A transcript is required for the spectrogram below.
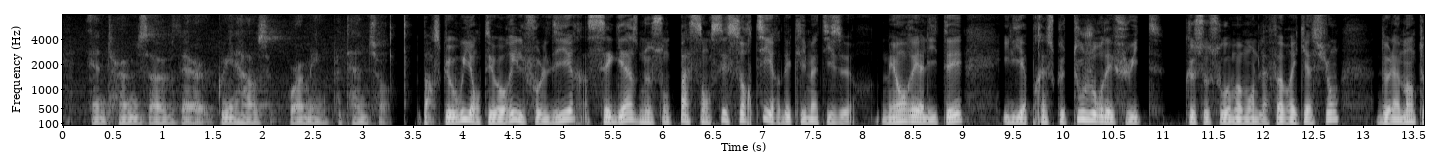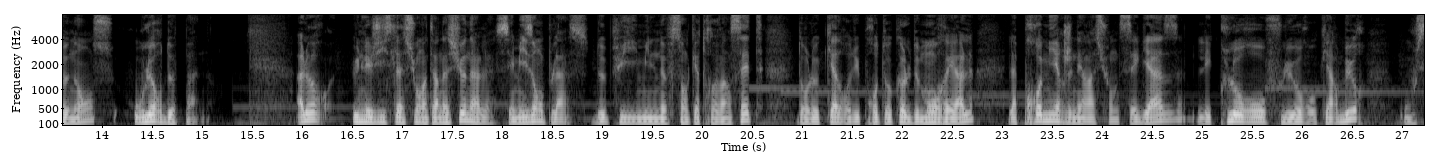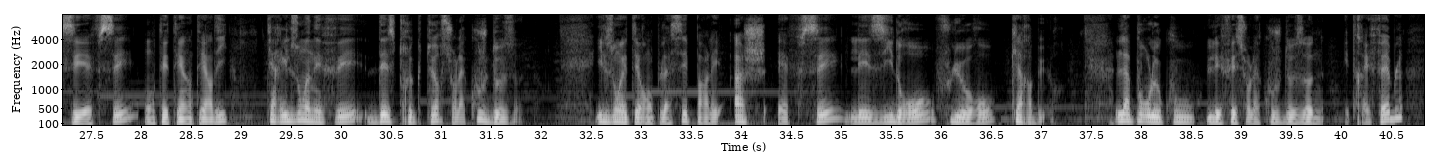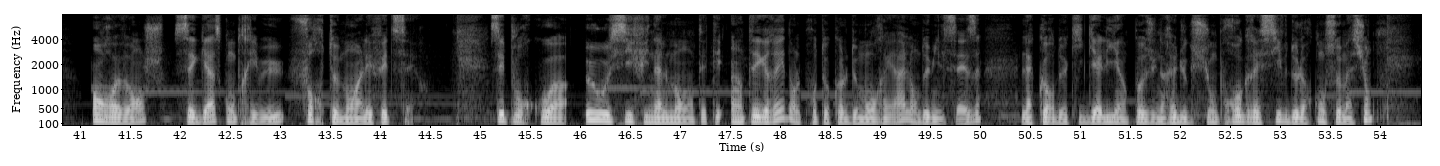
Parce que oui, en théorie, il faut le dire, ces gaz ne sont pas censés sortir des climatiseurs. Mais en réalité, il y a presque toujours des fuites, que ce soit au moment de la fabrication, de la maintenance ou lors de panne. Alors, une législation internationale s'est mise en place depuis 1987 dans le cadre du protocole de Montréal. La première génération de ces gaz, les chlorofluorocarbures, ou CFC, ont été interdits car ils ont un effet destructeur sur la couche d'ozone. Ils ont été remplacés par les HFC, les hydrofluorocarbures. Là pour le coup, l'effet sur la couche d'ozone est très faible. En revanche, ces gaz contribuent fortement à l'effet de serre. C'est pourquoi eux aussi finalement ont été intégrés dans le protocole de Montréal en 2016. L'accord de Kigali impose une réduction progressive de leur consommation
